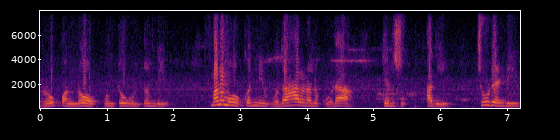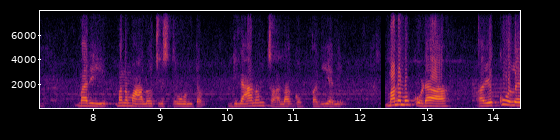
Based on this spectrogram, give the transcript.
రూపంలో ఉంటూ ఉంటుంది. మనము కొన్ని ఉదాహరణలు కూడా తెలుసు. అది చూడండి. మరి మనం ఆలోచిస్తూ ఉంటాం. జ్ఞానం చాలా గొప్పది అని. మనము కూడా ఎక్కువలో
